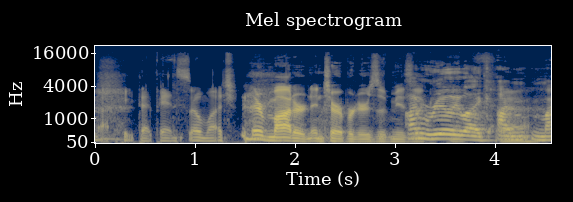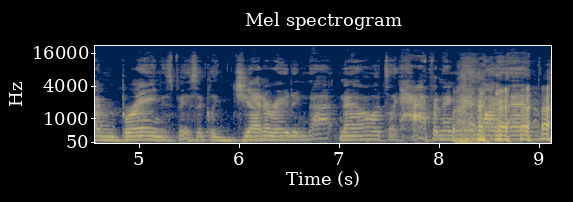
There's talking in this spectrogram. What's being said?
God, I hate that band so much. They're modern interpreters of music. I'm really like I'm my brain is basically generating that now. It's like happening in my head.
